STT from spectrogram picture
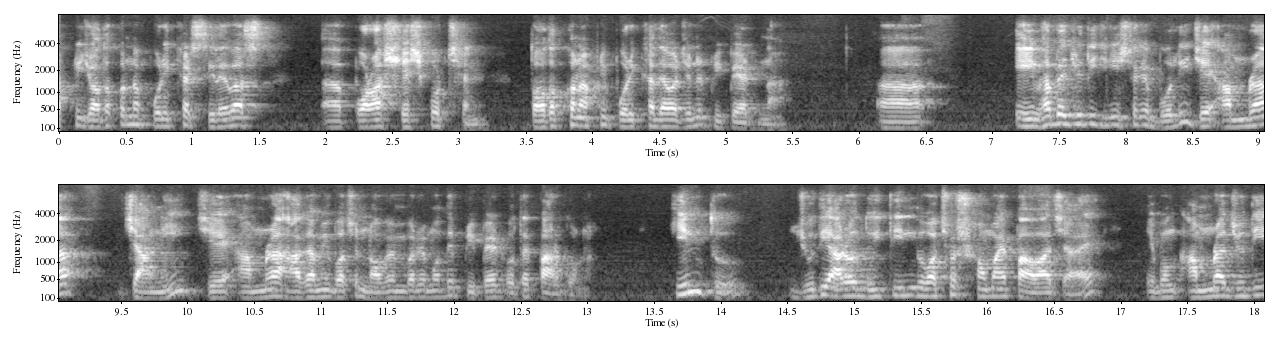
আপনি যতক্ষণ না পরীক্ষার সিলেবাস পড়া শেষ করছেন ততক্ষণ আপনি পরীক্ষা দেওয়ার জন্য প্রিপেয়ার্ড না। এইভাবে যদি জিনিসটাকে বলি যে আমরা জানি যে আমরা আগামী বছর নভেম্বরের মধ্যে প্রিপেয়ার্ড হতে পারব না। কিন্তু যদি আরও দুই তিন বছর সময় পাওয়া যায় এবং আমরা যদি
